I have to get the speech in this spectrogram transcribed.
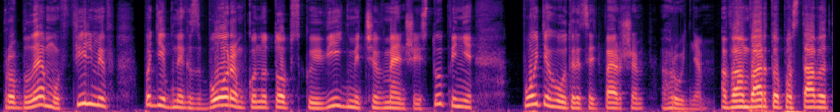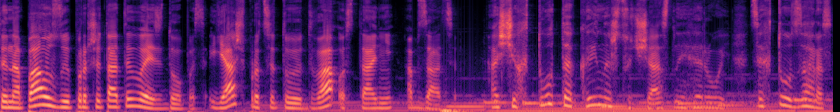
проблему фільмів, подібних зборам Конотопської відьми чи в меншій ступені. Потягу у 31 грудня. Вам варто поставити на паузу і прочитати весь допис. Я ж процитую два останні абзаци. А ще хто такий наш сучасний герой? Це хто зараз?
